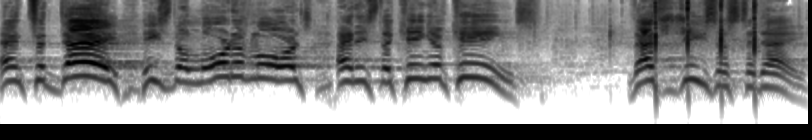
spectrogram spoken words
And today, he's the Lord of Lords and he's the King of Kings. That's Jesus today.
